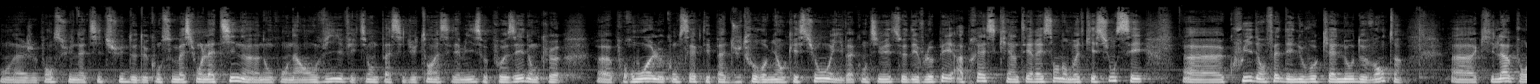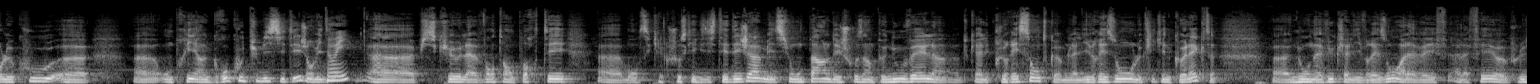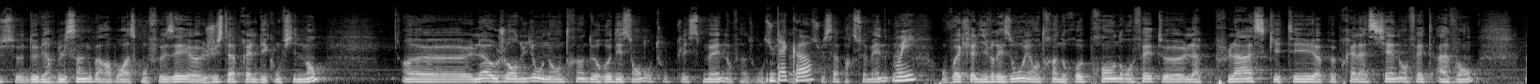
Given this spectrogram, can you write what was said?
on a, je pense, une attitude de consommation latine, donc on a envie effectivement de passer du temps avec ses amis, se poser. Donc euh, euh, pour moi, le concept n'est pas du tout remis en question, et il va continuer de se développer. Après, ce qui est intéressant dans votre question, c'est euh, quid en fait des nouveaux canaux de vente qui là pour le coup euh, ont pris un gros coup de publicité, j'ai envie de dire, euh, puisque la vente à emporter, euh, bon, c'est quelque chose qui existait déjà, mais si on parle des choses un peu nouvelles, en tout cas les plus récentes, comme la livraison, le click and collect, euh, nous on a vu que la livraison, elle avait, elle a fait plus 2,5 par rapport à ce qu'on faisait juste après le déconfinement. Euh, là aujourd'hui, on est en train de redescendre toutes les semaines. Enfin, on suit, ça, on suit ça, par semaine. Oui. On voit que la livraison est en train de reprendre en fait euh, la place qui était à peu près la sienne en fait avant,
